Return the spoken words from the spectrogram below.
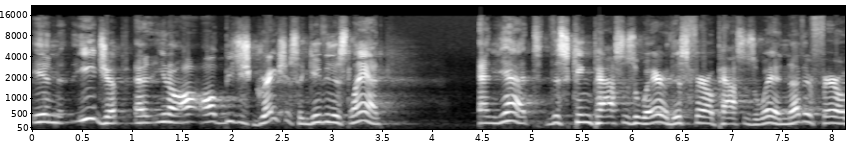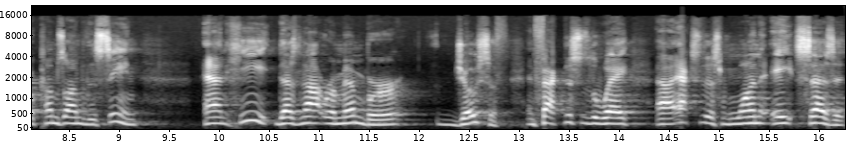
in Egypt. And, you know, I'll, I'll be just gracious and give you this land. And yet, this king passes away, or this Pharaoh passes away. Another Pharaoh comes onto the scene, and he does not remember Joseph. In fact, this is the way uh, Exodus 1 8 says it.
